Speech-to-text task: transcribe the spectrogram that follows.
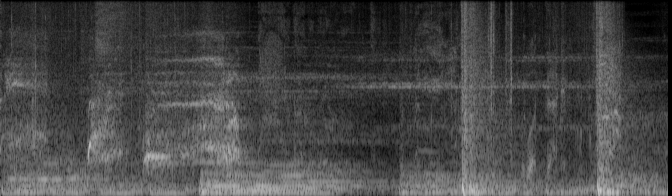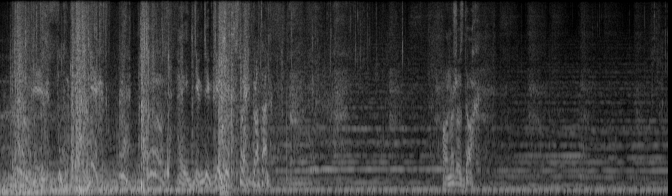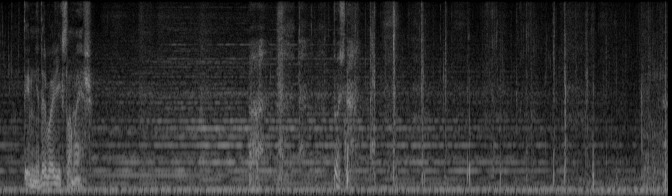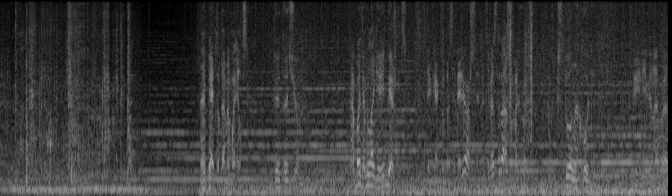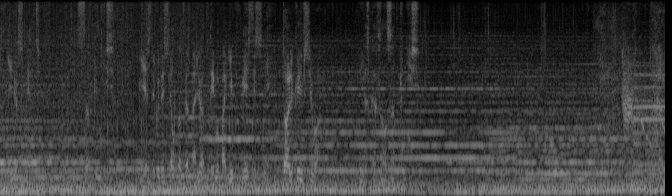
Дик, Дик, Дик, стой, братан. Он уже сдох. Ты мне дробовик сломаешь. Точно. Опять туда навалился. Ты это о чем? Об этом лагере беженцев. Ты как туда соберешься, на тебя сразу находят. Что находит? Ты не виноват в ее смерти. Заткнись. Если бы ты сел в тот вертолет, ты бы погиб вместе с ней. Только и всего. Я сказал, заткнись.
